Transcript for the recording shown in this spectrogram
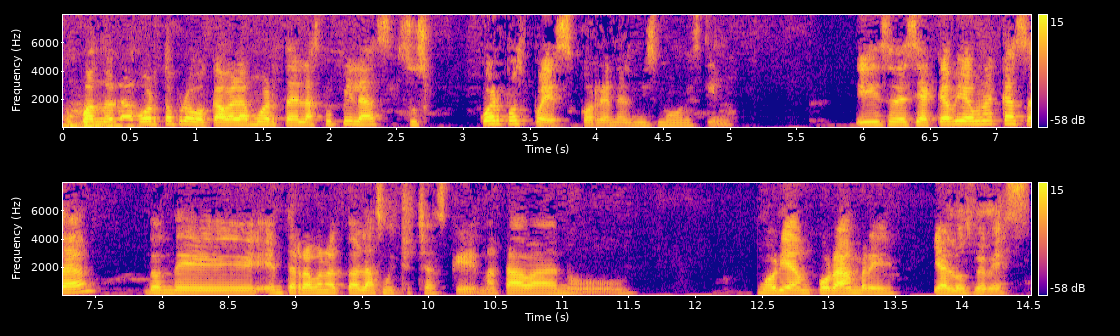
O cuando el aborto provocaba la muerte de las pupilas, sus cuerpos pues corrían el mismo destino. Y se decía que había una casa donde enterraban a todas las muchachas que mataban o morían por hambre y a los bebés.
